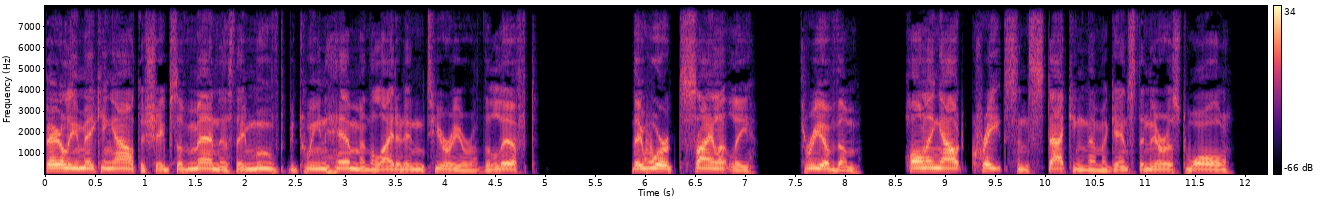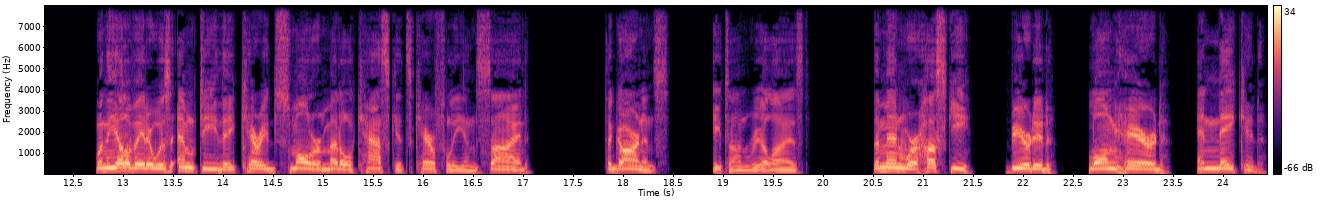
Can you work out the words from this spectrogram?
barely making out the shapes of men as they moved between him and the lighted interior of the lift. They worked silently, three of them, hauling out crates and stacking them against the nearest wall. When the elevator was empty, they carried smaller metal caskets carefully inside. The garnets, Aton realized. The men were husky, bearded, long haired, and naked,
